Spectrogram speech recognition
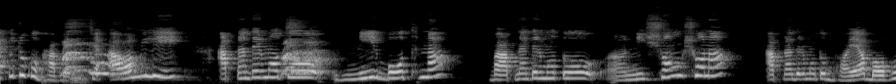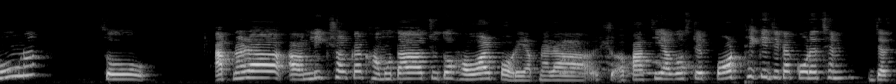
এতটুকু ভাবেন যে আওয়ামী লীগ আপনাদের মতো নির্বোধ না বা আপনাদের মতো নৃশংস না, আপনাদের মতো ভয়াবহও না। সো আপনারা আওয়ামী লীগ সরকার ক্ষমতাচ্যুত হওয়ার পরে, আপনারা পাঁচই আগস্টের পর থেকে যেটা করেছেন জাস্ট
